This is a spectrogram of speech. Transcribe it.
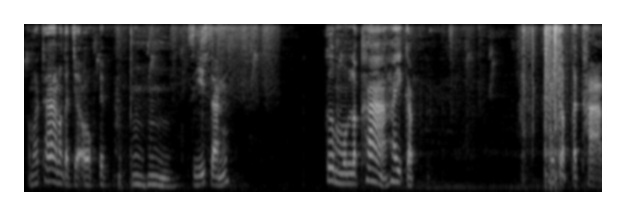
เอามาท่ามันก็จะออกแบบอือหือสีสัน เพิ่มมูลค่าให้กับ ให้กับกระถาง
